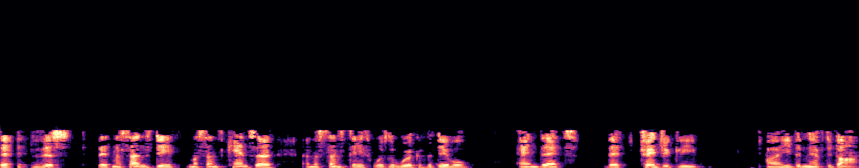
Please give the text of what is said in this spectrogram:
That this that my son's death, my son's cancer, and my son's death was the work of the devil, and that that tragically uh, he didn't have to die,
